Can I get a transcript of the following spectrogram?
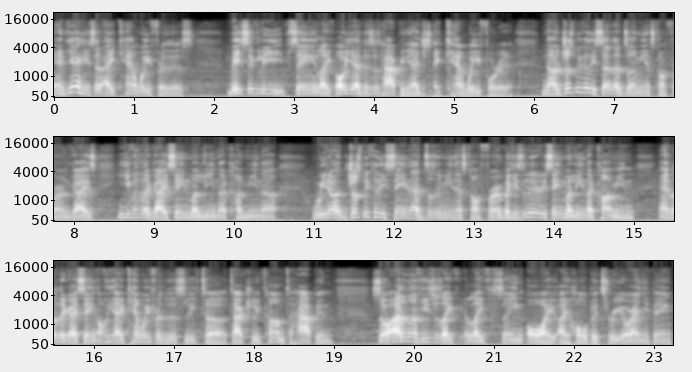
And yeah, he said, I can't wait for this basically saying like, oh yeah, this is happening. I just I can't wait for it. Now, just because he said that doesn't mean it's confirmed, guys. Even the guy saying Mileena Kamina, we don't. Just because he's saying that doesn't mean it's confirmed. But he's literally saying Mileena coming, and the other guy saying, oh yeah, I can't wait for this leak to to actually come to happen. So I don't know if he's just like like saying, oh, I I hope it's real or anything.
